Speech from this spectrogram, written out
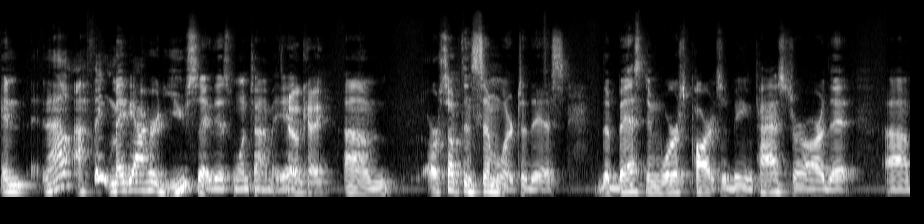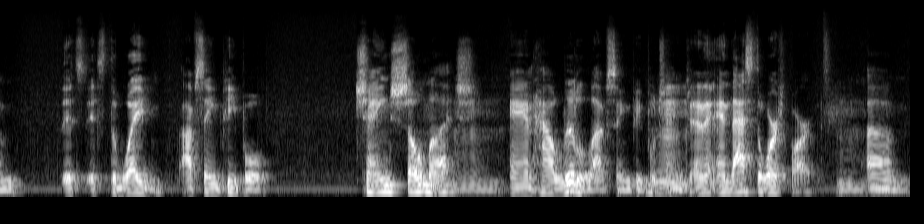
and, and I, I think maybe I heard you say this one time, Ed. Okay. um, or something similar to this. The best and worst parts of being a pastor are that um, it's it's the way I've seen people change so much and how little I've seen people change, and and that's the worst part. Um,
